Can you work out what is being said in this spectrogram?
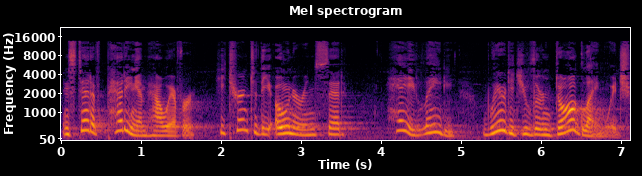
Instead of petting him, however, he turned to the owner and said, Hey, lady, where did you learn dog language?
